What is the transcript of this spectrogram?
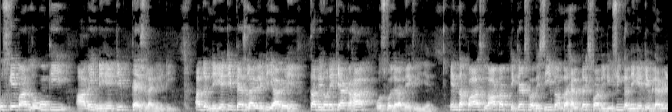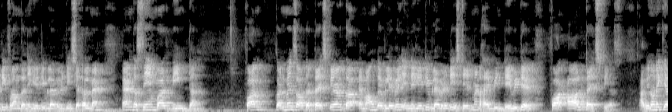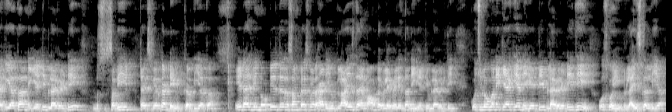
उसके बाद लोगों की आ गई निगेटिव कैश लाइबिलिटी अब जब निगेटिव कैश लाइबिलिटी आ गई तब इन्होंने क्या कहा? उसको ज़रा देख लीजिए। In the past lot of tickets were received on the help desk for reducing the negative liability from the negative liability settlement and the same was being done For conveyance of the taxpayer, the amount available in negative liability statement have been debited for all taxpayers. अब इन्होंने क्या किया था? Negative liability सभी tax payer का debit कर दिया था। It has been notice some tax payer had utilise the amount available in the negative liability कुछ लोगों ने क्या किया? निगेटिव लाइबिलिटी थी, उसको यूटिलाइज कर लिया।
